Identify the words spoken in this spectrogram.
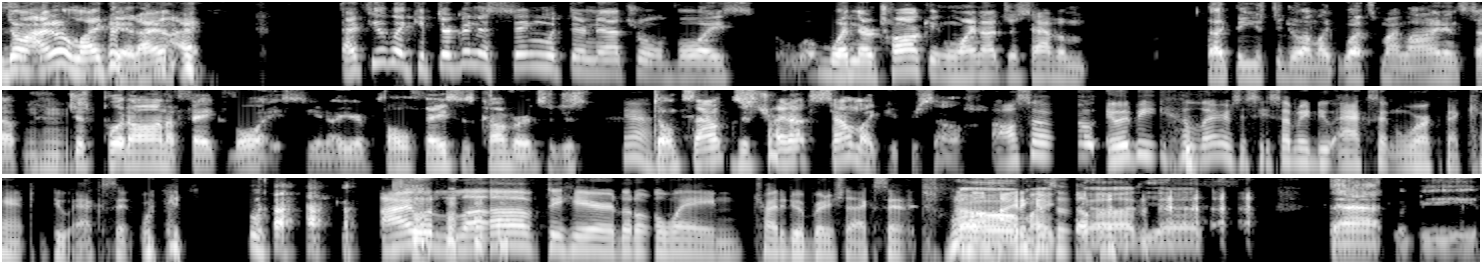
No, I don't like it. I, I I feel like if they're gonna sing with their natural voice when they're talking, why not just have them like they used to do on like "What's My Line" and stuff? Mhm. Just put on a fake voice. You know, your whole face is covered, so just Yeah. don't sound. Just try not to sound like yourself. Also, it would be hilarious to see somebody do accent work that can't do accent work. I would love to hear Lil Wayne try to do a British accent. oh my god, yes. That would be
